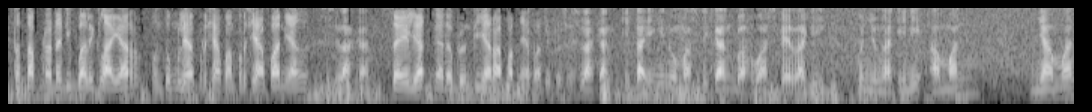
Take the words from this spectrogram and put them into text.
tetap berada di balik layar untuk melihat persiapan-persiapan yang Silahkan. saya lihat nggak ada berhentinya rapatnya Pak Duta Besar. Silahkan. Kita ingin memastikan bahwa sekali lagi kunjungan ini aman, nyaman,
